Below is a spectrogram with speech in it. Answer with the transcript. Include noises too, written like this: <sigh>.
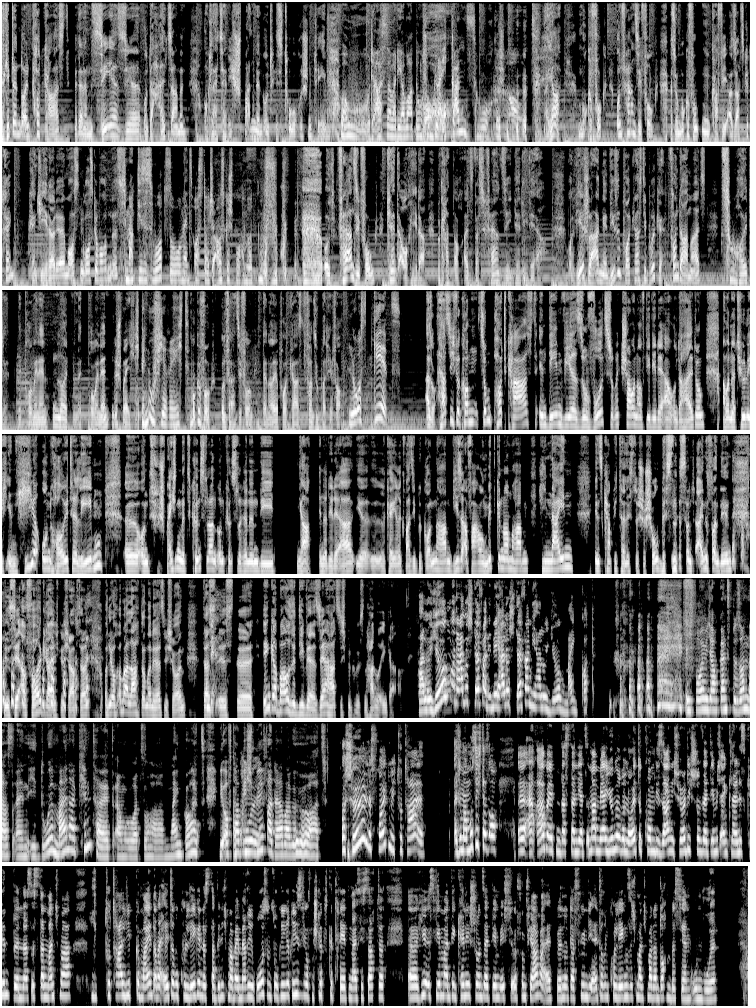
Es gibt einen neuen Podcast mit einem sehr, sehr unterhaltsamen und gleichzeitig spannenden und historischen Thema. Oh, da hast du aber die Erwartung schon Oh. gleich ganz hochgeschraubt. <laughs> Naja, Muckefuck und Fernsehfunk. Also Muckefuck ein Kaffeeersatzgetränk. Kennt jeder, der im Osten groß geworden ist. Ich mag dieses Wort so, wenn es ostdeutsch ausgesprochen wird. <laughs> Und Fernsehfunk kennt auch jeder. Bekannt auch als das Fernsehen der DDR. Und wir schlagen in diesem Podcast die Brücke von damals zu heute. Mit prominenten Leuten, mit prominenten Gesprächen. Ich bin aufgeregt. Muckefuck und Fernsehfunk, der neue Podcast von Super TV. Los geht's. Also, herzlich willkommen zum Podcast, in dem wir sowohl zurückschauen auf die DDR-Unterhaltung, aber natürlich in Hier und Heute leben äh, und sprechen mit Künstlern und Künstlerinnen, die ja, in der DDR ihre, Karriere quasi begonnen haben, diese Erfahrung mitgenommen haben, hinein ins kapitalistische Showbusiness <laughs> und eine von denen, die es sehr erfolgreich geschafft hat und die auch immer lacht und man hört sie schon, das ist äh, Inka Bause, die wir sehr herzlich begrüßen. Hallo Inka. Hallo Jürgen und hallo Stefanie. Nee, hallo Stefanie, hallo Jürgen. Mein Gott. <laughs> Ich freue mich auch ganz besonders, ein Idol meiner Kindheit am Ohr zu haben. Mein Gott, wie oft Oh, habe ich cool. Spielverderber gehört. Oh, schön, das freut mich total. Also man muss sich das auch äh, erarbeiten, dass dann jetzt immer mehr jüngere Leute kommen, die sagen, ich höre dich schon, seitdem ich ein kleines Kind bin. Das ist dann manchmal lieb, total lieb gemeint, aber ältere Kolleginnen, das, da bin ich mal bei Mary Rose und so rie- riesig auf den Schlips getreten, als ich sagte, äh, hier ist jemand, den kenne ich schon, seitdem ich äh, fünf Jahre alt bin. Und da fühlen die älteren Kollegen sich manchmal dann doch ein bisschen unwohl.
